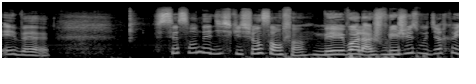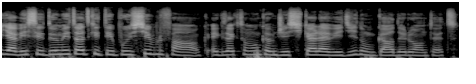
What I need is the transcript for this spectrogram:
Et ben, ce sont des discussions sans fin. Mais voilà, je voulais juste vous dire qu'il y avait ces deux méthodes qui étaient possibles, enfin, exactement comme Jessica l'avait dit, donc gardez-le en tête.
